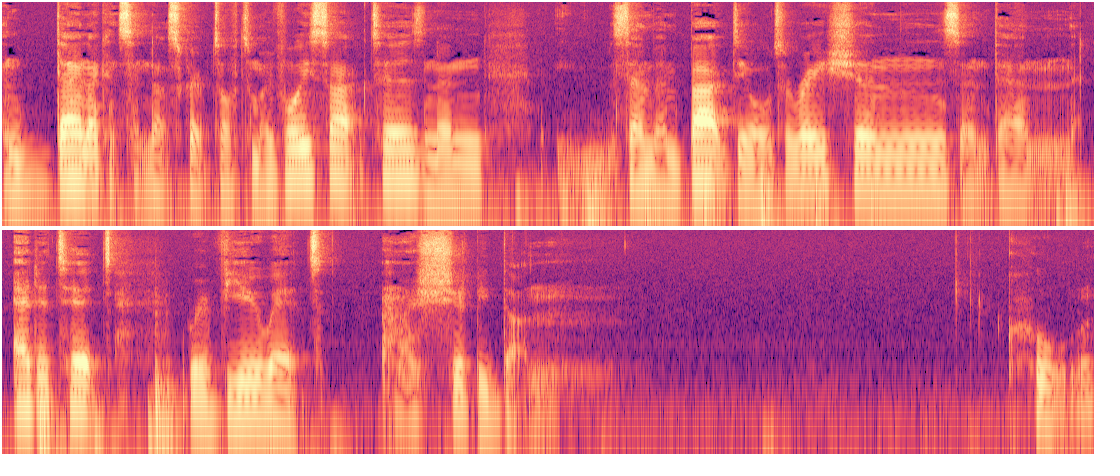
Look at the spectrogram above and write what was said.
and then I can send that script off to my voice actors and then send them back, do alterations, and then edit it, review it, and I should be done. Cool.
